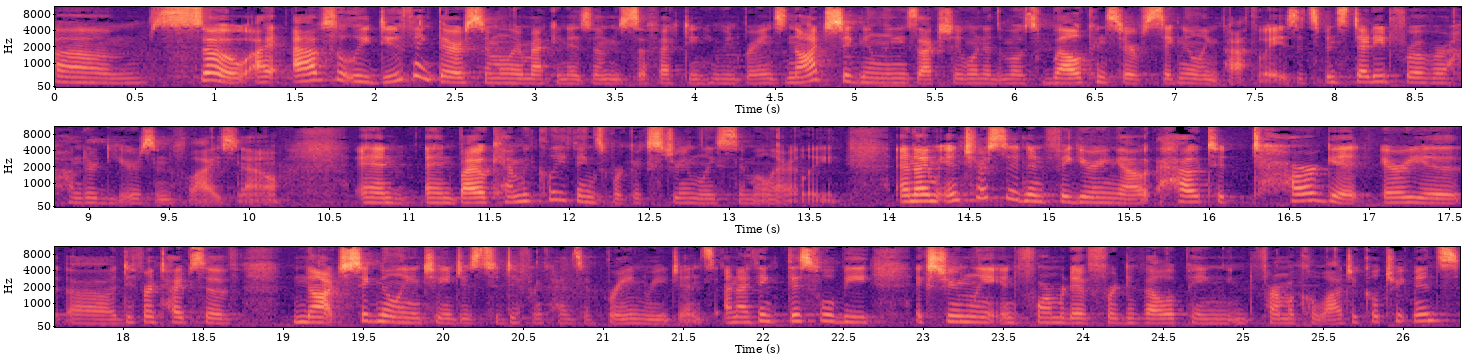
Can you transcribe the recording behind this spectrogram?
Um, so, I absolutely do think there are similar mechanisms affecting human brains. Notch signaling is actually one of the most well conserved signaling pathways. It's been studied for over 100 years in flies now. And, and biochemically, things work extremely similarly. And I'm interested in figuring out how to target area, uh, different types of notch signaling changes to different kinds of brain regions. And I think this will be extremely informative for developing pharmacological treatments.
